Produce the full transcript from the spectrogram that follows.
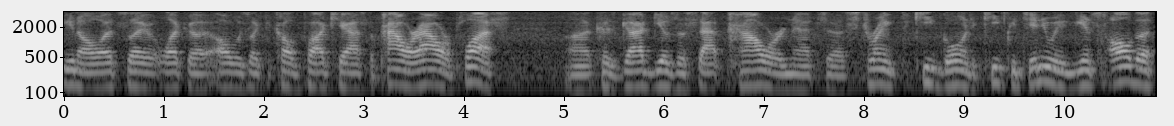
you know, it's like like I always like to call the podcast the Power Hour Plus, because uh, God gives us that power and that uh, strength to keep going, to keep continuing against all the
